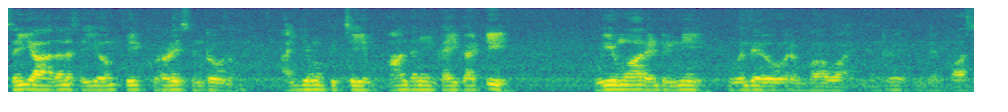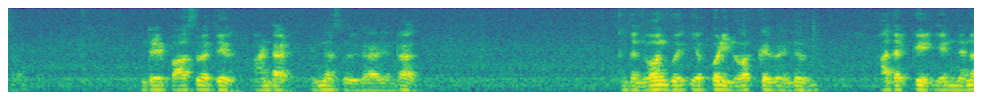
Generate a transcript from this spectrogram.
செய்யாதன செய்யோம் தீக்குறளை சென்றோதும். ஐயமும் பிச்சையும் ஆந்தனையும் கை காட்டி உயுமார் என்று நீ உகந்தேரோவரும் பாவாய் என்று இந்த பாசுரம். இன்றைய பாசுரத்தில் ஆண்டாள் என்ன சொல்கிறார் என்றால் அந்த நோன்பு எப்படி நோக்க வேண்டும்? அதற்கு என்னென்ன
